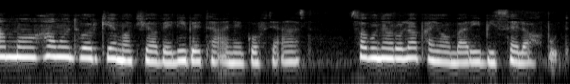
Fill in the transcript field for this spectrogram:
اما همانطور که ماکیاولی به تعنه گفته است سابونارولا پیامبری بی سلاح بود.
